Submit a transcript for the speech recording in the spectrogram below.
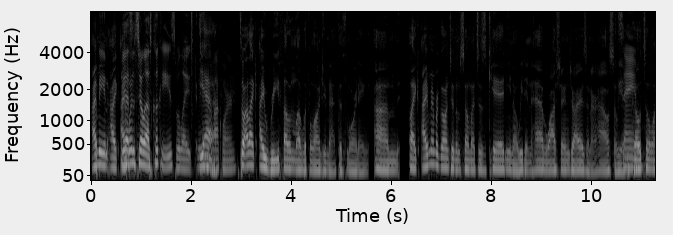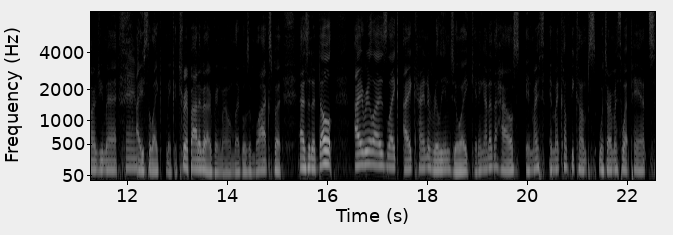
I mean, like We I had went some still ass cookies, but like we didn't have Yeah. popcorn. So I like I re fell in love with the laundromat this morning. Um, like I remember going to them so much as a kid. You know, we didn't have washer and dryers in our house, so we had to go to the laundromat. Same. I used to like make a trip out of it. I would bring my own Legos and blocks. But as an adult, I realized like I kind of really enjoy getting out of the house in my th- in my comfy cumps, which are my sweatpants,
